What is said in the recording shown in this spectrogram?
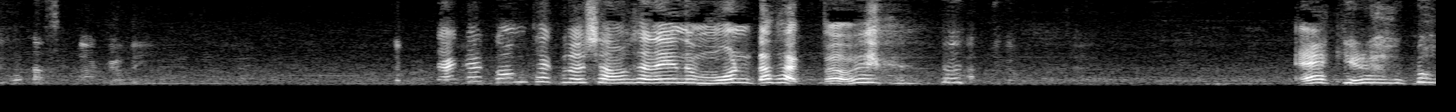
ওর কাছে টাকা নেই টাকা কম থাকলেও সমস্যা নেই কিন্তু মনটা থাকতে হবে। একই রকম।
